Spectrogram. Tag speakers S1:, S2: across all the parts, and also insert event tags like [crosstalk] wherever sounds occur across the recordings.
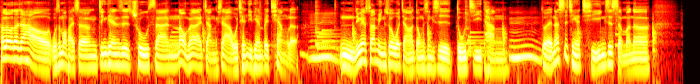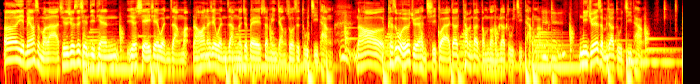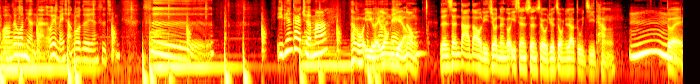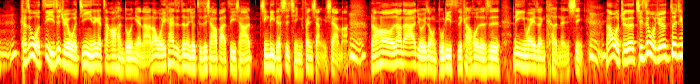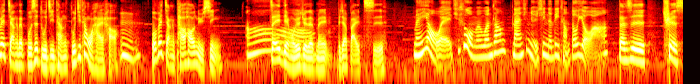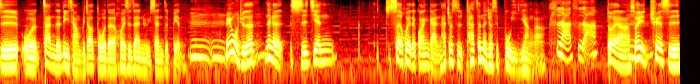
S1: Hello，大家好，我是冒牌生。今天是初三，那我们要来讲一下我前几天被呛了。嗯嗯，因为酸明说我讲的东西是毒鸡汤。嗯，对，那事情的起因是什么呢？呃，也没有什么啦，其实就是前几天有写一些文章嘛，然后那些文章呢就被酸民讲说是毒鸡汤。嗯，然后可是我又觉得很奇怪啊，叫他们到底懂不懂什么叫毒鸡汤啊？嗯嗯，你觉得什么叫毒鸡汤？
S2: 哇，这个问题很难，我也没想过这件事情，是以偏概全吗？
S1: 他们会以为用一点那种人生大道理就能够一生顺遂，我觉得这种就叫毒鸡汤。嗯，对。可是我自己是觉得我经营那个账号很多年了，啊，然后我一开始真的就只是想要把自己想要经历的事情分享一下嘛，嗯，然后让大家有一种独立思考或者是另外一种可能性，嗯，然后我觉得其实我觉得最近被讲的不是毒鸡汤，毒鸡汤我还好，嗯，我被讲讨好女性，哦，这一点我就觉得没比较白痴，
S2: 没有哎，欸，其实我们文章男性女性的立场都有啊，
S1: 但是。确实，我站的立场比较多的会是在女生这边，嗯嗯，因为我觉得那个时间社会的观感，它就是它真的就是不一样啊。
S2: 是啊，是啊，
S1: 对啊，嗯、所以确实，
